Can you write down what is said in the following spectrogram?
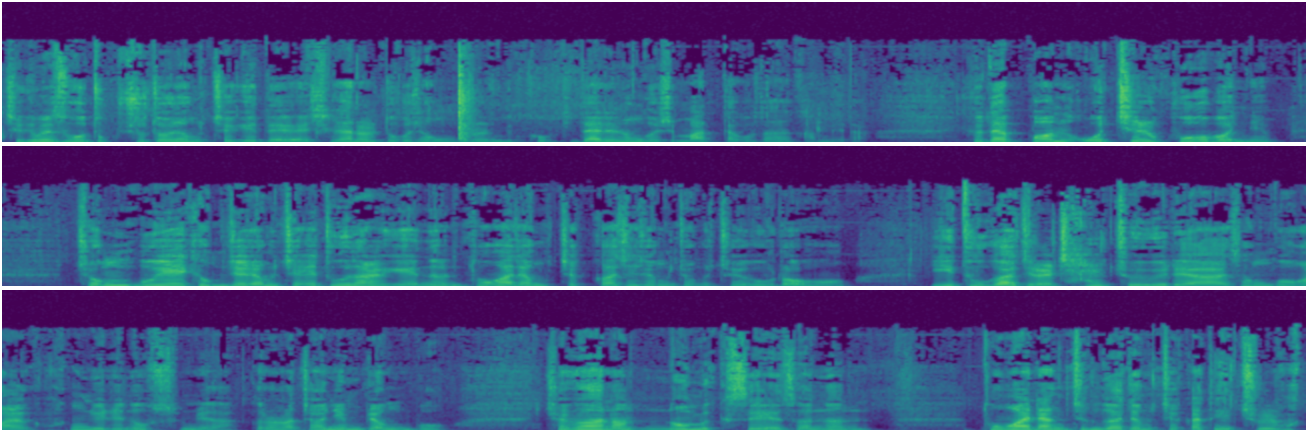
지금의 소득 주도 정책에 대해 시간을 두고 정부를 믿고 기다리는 것이 맞다고 생각합니다. 휴대폰 5795번님. 정부의 경제정책의 두 날개는 통화정책과 재정정책으로 이 두 가지를 잘 조율해야 성공할 확률이 높습니다. 그러나 전임 정부 최근 노믹스에서는 통화량 증가 정책과 대출 확,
